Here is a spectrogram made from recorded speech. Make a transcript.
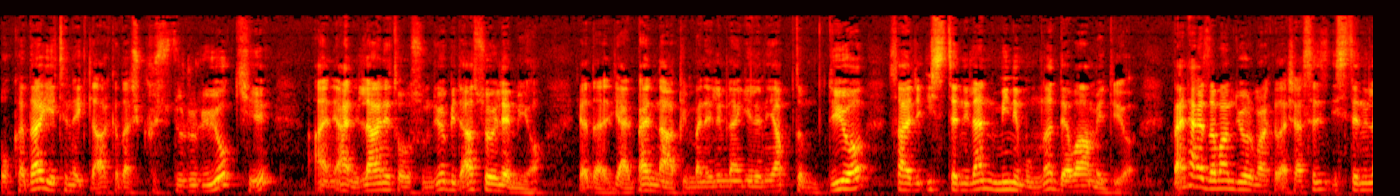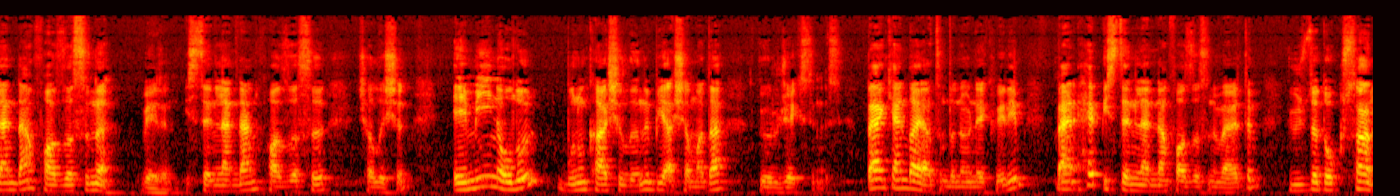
o kadar yetenekli arkadaş küstürülüyor ki hani, hani lanet olsun diyor bir daha söylemiyor. Ya da yani ben ne yapayım ben elimden geleni yaptım diyor. Sadece istenilen minimumla devam ediyor. Ben her zaman diyorum arkadaşlar siz istenilenden fazlasını verin. İstenilenden fazlası çalışın. Emin olun bunun karşılığını bir aşamada göreceksiniz. Ben kendi hayatımdan örnek vereyim. Ben hep istenilenden fazlasını verdim. %90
